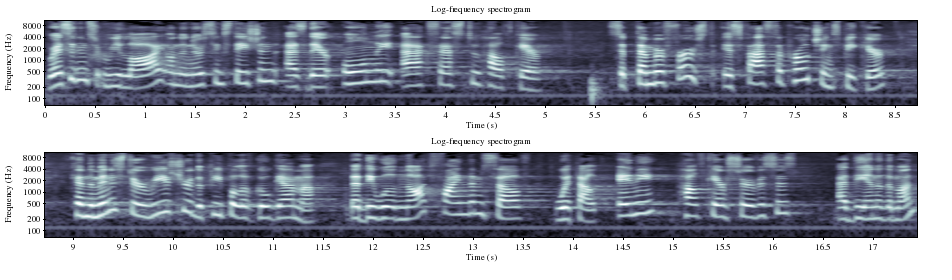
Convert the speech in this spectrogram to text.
Residents rely on the nursing station as their only access to health care. September 1st is fast approaching, Speaker. Can the minister reassure the people of Gogama that they will not find themselves without any health care services at the end of the month?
